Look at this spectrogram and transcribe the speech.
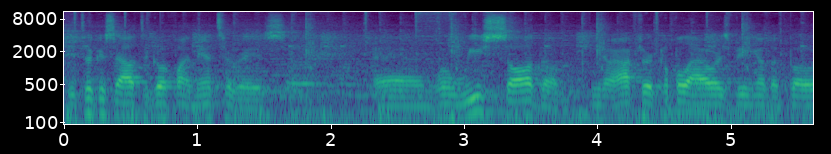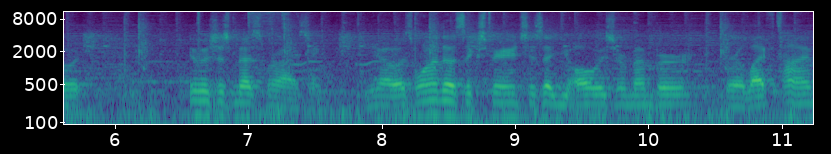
they took us out to go find manta rays. And when we saw them, you know, after a couple hours being on the boat, it was just mesmerizing. You know, it was one of those experiences that you always remember for a lifetime.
